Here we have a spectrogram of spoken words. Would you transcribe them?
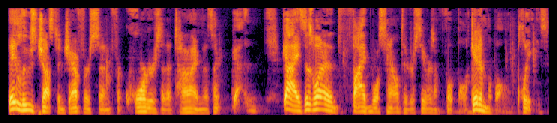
they lose Justin Jefferson for quarters at a time. It's like, guys, this is one of the five most talented receivers in football. Get him the ball, please.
